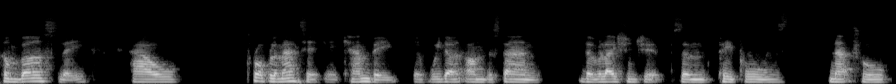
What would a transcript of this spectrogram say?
conversely, how problematic it can be if we don't understand the relationships and people's natural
